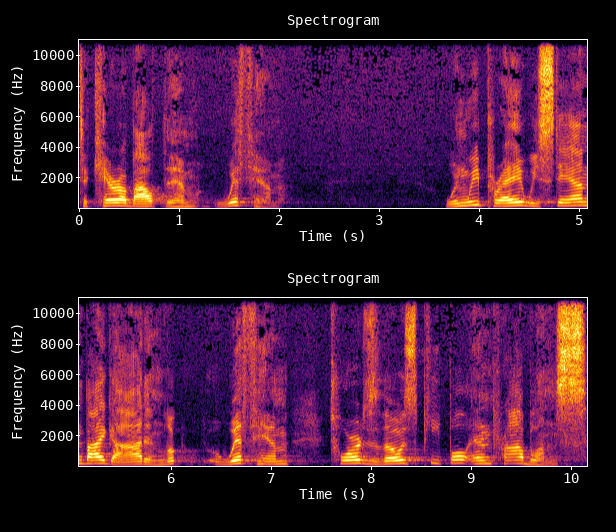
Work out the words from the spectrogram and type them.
to care about them with Him. When we pray, we stand by God and look with Him towards those people and problems.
